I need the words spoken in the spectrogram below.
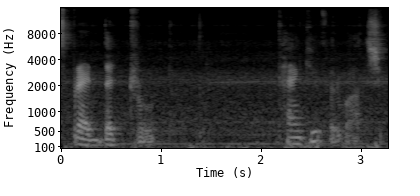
spread the truth. Thank you for watching.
